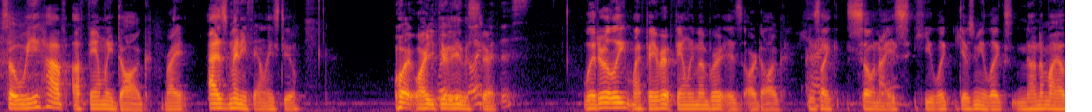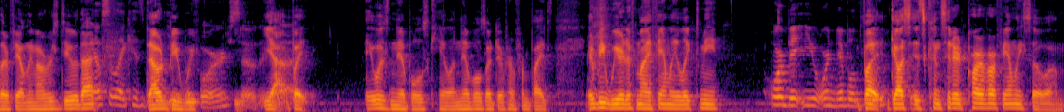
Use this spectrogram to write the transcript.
So we have a family dog, right? As many families do. Why, why are you Where giving you me the stare? this? Literally, my favorite family member is our dog. He's Alright. like so nice. He like gives me licks. None of my other family members do that. He also like has that would be you we- before, so yeah, that. but it was nibbles, Kayla. Nibbles are different from bites. It would be weird if my family licked me, or bit you or nibbled you. but Gus is considered part of our family, so um,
